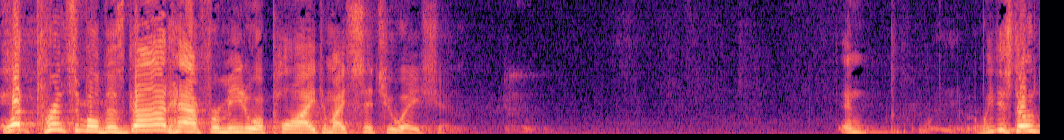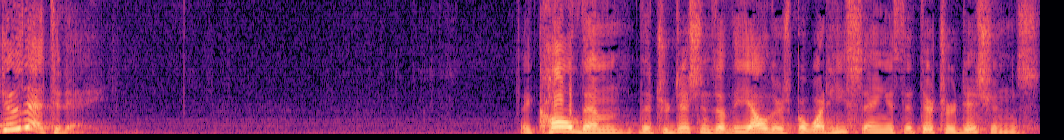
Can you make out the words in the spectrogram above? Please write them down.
What principle does God have for me to apply to my situation? And we just don't do that today. They called them the traditions of the elders, but what he's saying is that their traditions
